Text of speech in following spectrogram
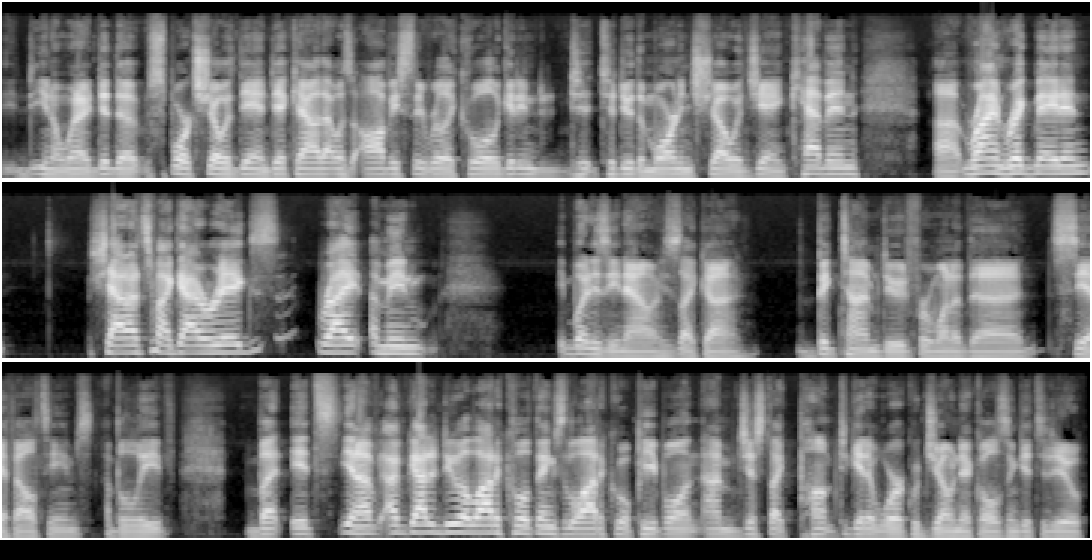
you know, when I did the sports show with Dan Dickau, that was obviously really cool. Getting to, to do the morning show with Jay and Kevin, uh, Ryan Rigmaiden, shout out to my guy Riggs, right? I mean, what is he now? He's like a big time dude for one of the CFL teams, I believe. But it's, you know, I've, I've, got to do a lot of cool things with a lot of cool people. And I'm just like pumped to get to work with Joe Nichols and get to do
